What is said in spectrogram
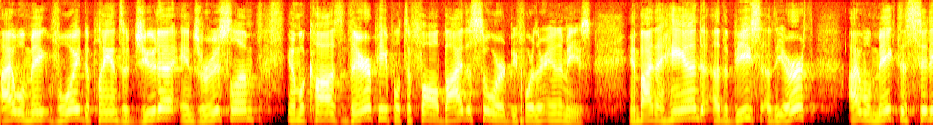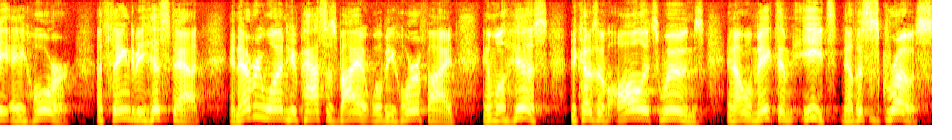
I will make void the plans of Judah and Jerusalem, and will cause their people to fall by the sword before their enemies. And by the hand of the beasts of the earth, I will make the city a horror, a thing to be hissed at. And everyone who passes by it will be horrified and will hiss because of all its wounds. And I will make them eat. Now, this is gross.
